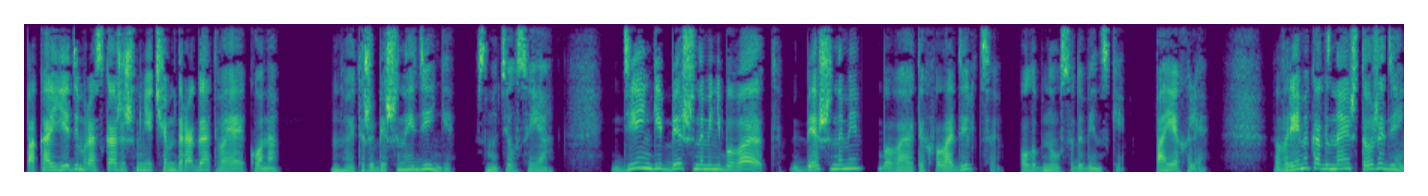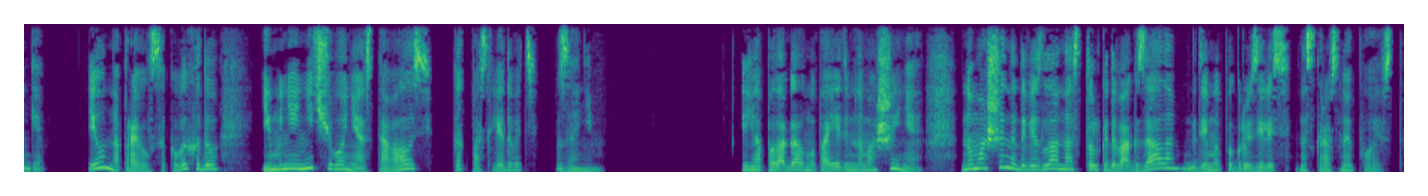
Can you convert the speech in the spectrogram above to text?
Пока едем, расскажешь мне, чем дорога твоя икона». «Но это же бешеные деньги», — смутился я. «Деньги бешеными не бывают. Бешеными бывают их владельцы», — улыбнулся Дубинский. «Поехали. Время, как знаешь, тоже деньги». И он направился к выходу, и мне ничего не оставалось, как последовать за ним. Я полагал, мы поедем на машине, но машина довезла нас только до вокзала, где мы погрузились на скоростной поезд.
